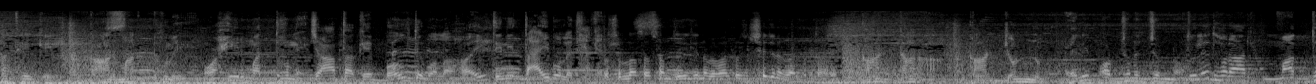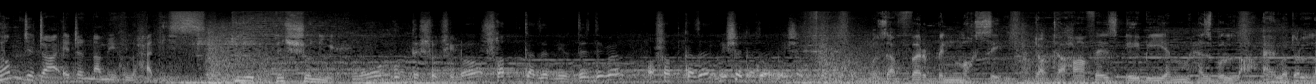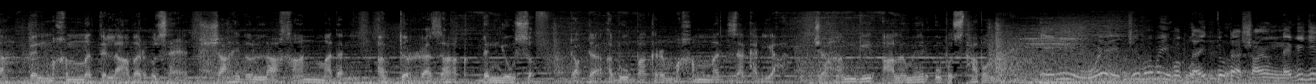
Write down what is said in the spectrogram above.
কোথা থেকে কার মাধ্যমে। অহির মাধ্যমে যা তাকে বলতে বলা হয় তিনি তাই বলে থাকেন। যেই জন্য ব্যবহার করছেন সেই জন্য ব্যবহার করতে হবে। কার দ্বারা কার জন্য। এলিম অর্জনের জন্য। তুলে ধরার মাধ্যম যেটা এটার নামই হলো হাদিস। কি উদ্দেশ্য নিয়ে? মূল উদ্দেশ্য ছিল সৎ কাজের নির্দেশ দিবে অসৎ কাজের নিষেধ করবে। Muzaffar bin Mohsin doctor Hafez A B M Hizbullah Ahmadullah bin Mohammad Dilawar Hossain Shahidullah Khan Madani Abdur Razzak bin Yusuf doctor Abu Bakar Mohammad Zakaria Jahangir আলমের উপস্থাপনায়। যেভাবেই হোক দায়িত্বটা স্বয়ং নেভিজি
